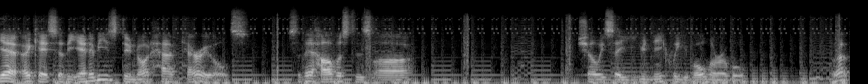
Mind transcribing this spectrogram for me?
Yeah, okay, so the enemies do not have carryalls. So their harvesters are, shall we say, uniquely vulnerable. What?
